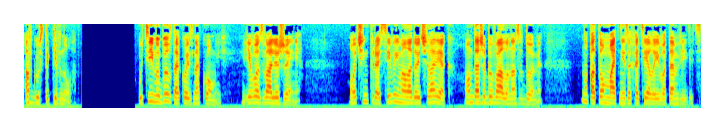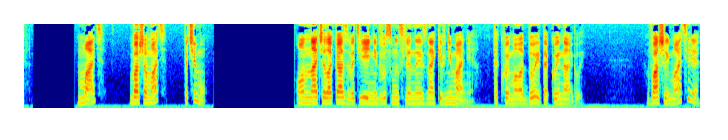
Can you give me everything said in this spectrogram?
Августа кивнула. У Тимы был такой знакомый. Его звали Женя. Очень красивый и молодой человек. Он даже бывал у нас в доме. Но потом мать не захотела его там видеть. Мать? Ваша мать? Почему? Он начал оказывать ей недвусмысленные знаки внимания. Такой молодой и такой наглый. Вашей матери?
